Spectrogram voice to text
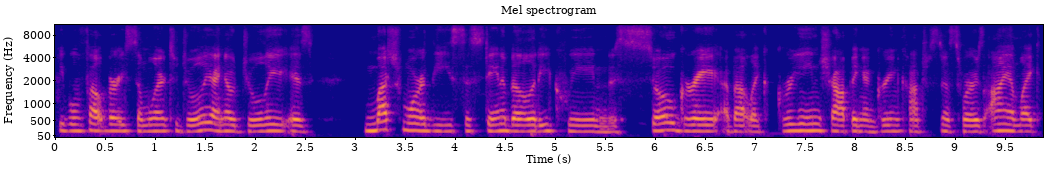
People felt very similar to Julie. I know Julie is much more the sustainability queen is so great about like green shopping and green consciousness, whereas I am like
